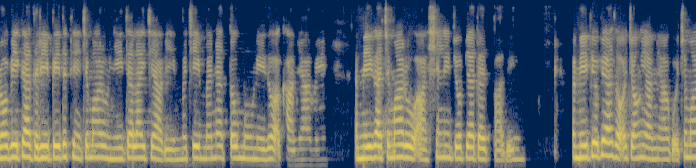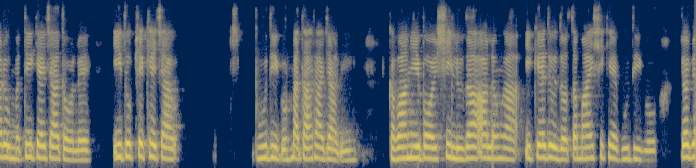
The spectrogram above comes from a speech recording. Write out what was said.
ရော်ဘီကသတိပေးသဖြင့်ကျမတို့ညီတက်လိုက်ကြပြီးမကြေမနက်သုံးမုံနေသောအခါများတွင် အမေကကျမတို့အားရှင်းလင်းပြောပြတတ်ပါသည်အမေပြောပြသောအကြောင်းအရာများကိုကျမတို့မသိခဲ့ကြတော့လဲဤသို့ဖြစ်ခဲ့ကြဘူးသည်ကိုမှတ်သားထားကြသည်ကဘာမြေပေါ်ရှိလူသားအလုံးကဤကဲ့သို့သောသမိုင်းရှိခဲ့ဘူးသည်ကို ပြောပြ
